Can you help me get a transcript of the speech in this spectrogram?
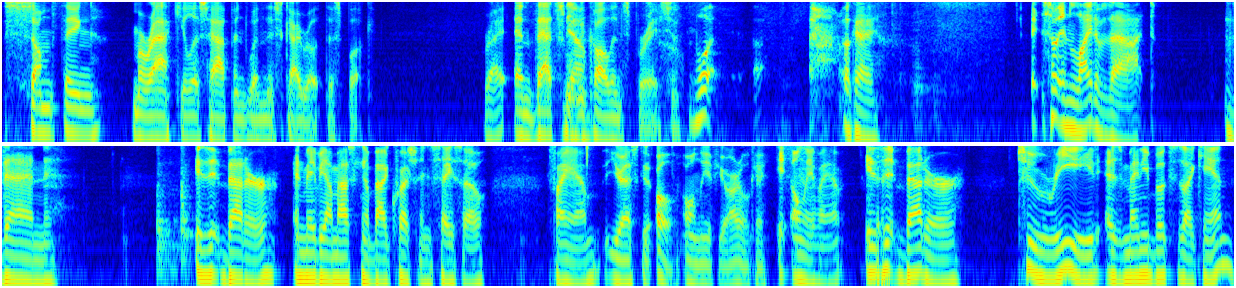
something miraculous happened when this guy wrote this book. Right? And that's what Yeah. we call inspiration. What? Uh, okay. So, in light of that, then is it better? And maybe I'm asking a bad question. Say so, if I am. You're asking oh, only if you are, okay. It, only if I am. Is it better to read as many books as I can,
